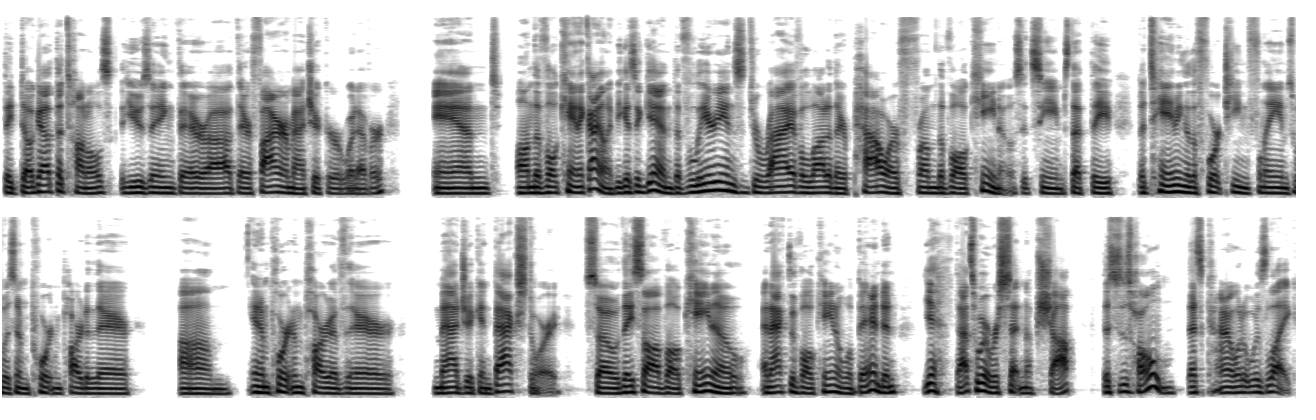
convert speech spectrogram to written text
They dug out the tunnels using their uh, their fire magic or whatever, and on the volcanic island. Because again, the Valyrians derive a lot of their power from the volcanoes. It seems that the the taming of the fourteen flames was an important part of their um, an important part of their magic and backstory. So they saw a volcano, an active volcano abandoned. Yeah, that's where we're setting up shop. This is home. That's kind of what it was like.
